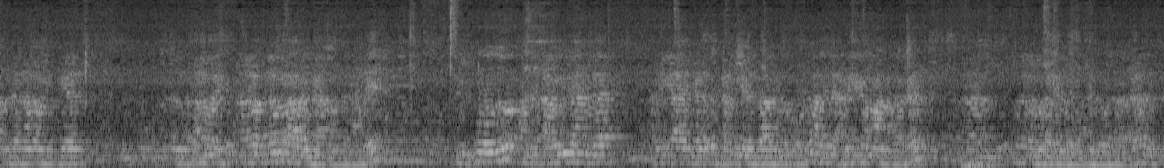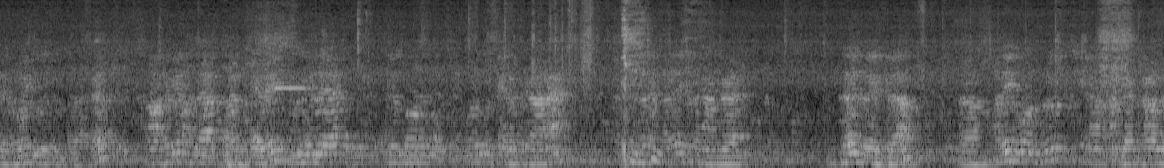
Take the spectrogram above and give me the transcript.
அந்த நடவடிக்கை நடவடிக்கை இப்போது அந்த தமிழ்நாடு அதிகாரிகளுக்கு கல்வி எழுதார்கள் போது அதில் அநேகமானவர்கள் அஹ், ஓய்வு இருக்கிறார்கள் ஆகவே அந்த பரீட்சையை முன்னிலை ஒழுங்கு செய்வதற்கான நாங்கள் கேட்டு இருக்கிறோம் அஹ், அதே போன்று அந்த கால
